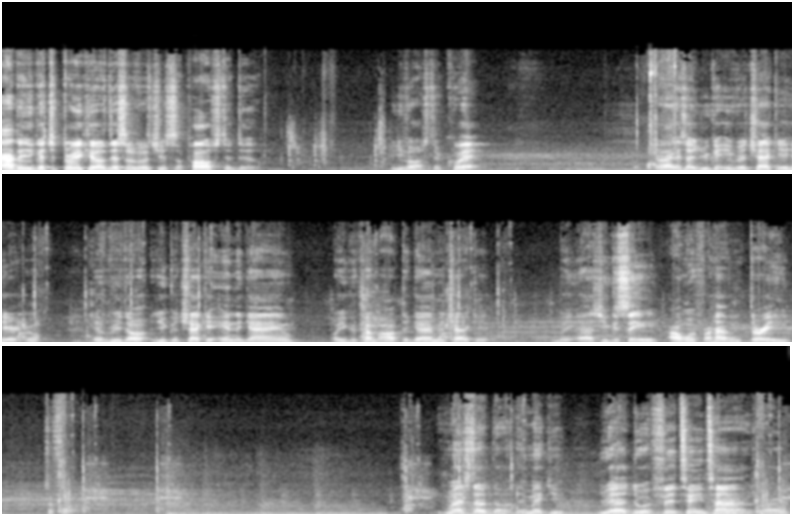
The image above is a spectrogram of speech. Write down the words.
After you get your three kills, this is what you're supposed to do. You supposed to quit. And like I said, you can either check it here. If you don't, you could check it in the game, or you could come out the game and check it. But as you can see, I went from having three to four. Messed up though. They make you you gotta do it 15 times, right?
